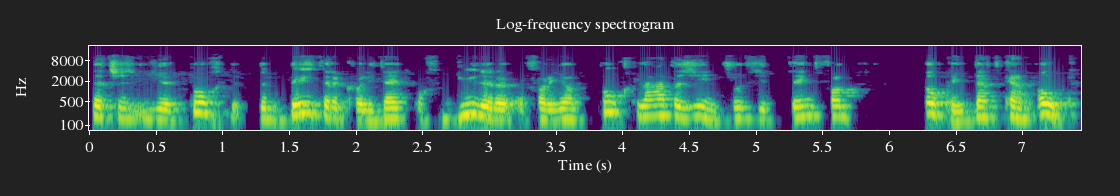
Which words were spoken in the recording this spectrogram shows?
dat je, je toch de, betere kwaliteit of duurdere variant toch laten zien. Zodat je denkt van, oké, dat kan ook.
